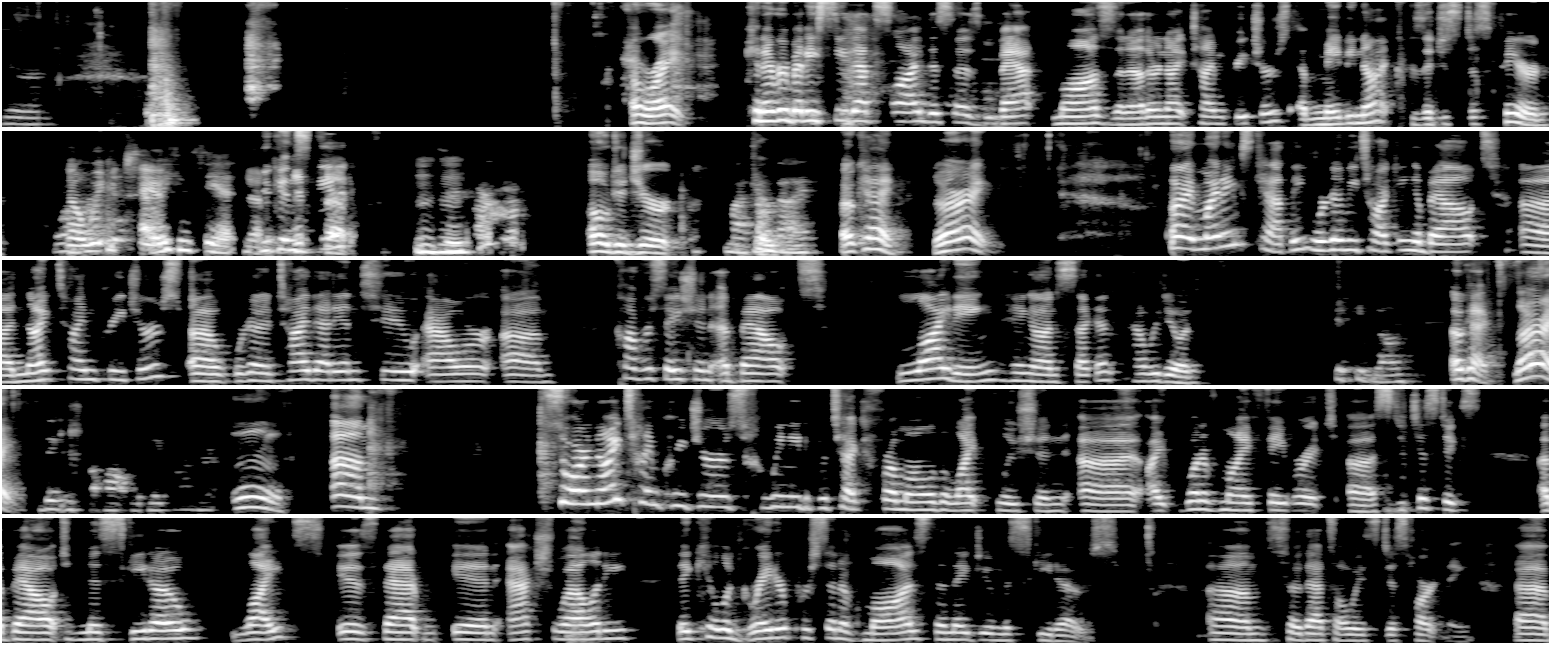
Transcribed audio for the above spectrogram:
your. All right. Can everybody see that slide that says bat, moths, and other nighttime creatures? Uh, Maybe not, because it just disappeared. No, we can see Yeah, we can see it. You can it's see it? Mhm. Oh, did your, My turn died. okay, all right. All right, my name's Kathy. We're gonna be talking about uh, nighttime creatures. Uh, We're gonna tie that into our um, conversation about lighting. Hang on a second. How are we doing? Just keep going. Okay, all right. They can spot out the paper under it. Mm, um, so our nighttime creatures, we need to protect from all the light pollution. Uh, I one of my favorite uh, statistics about mosquito lights is that in actuality, they kill a greater percent of moths than they do mosquitoes. Um, so that's always disheartening. Uh,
